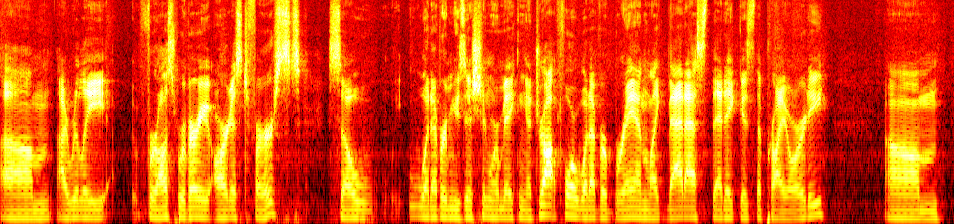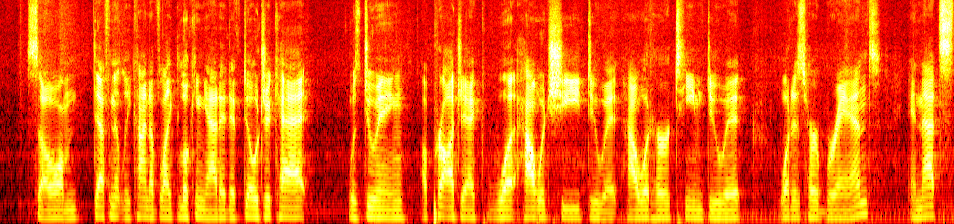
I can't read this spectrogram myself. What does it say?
Um, I really, for us, we're very artist first. So whatever musician we're making a drop for, whatever brand, like that aesthetic is the priority. Um, so I'm definitely kind of like looking at it. If Doja Cat was doing a project, what, how would she do it? How would her team do it? What is her brand? And that's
